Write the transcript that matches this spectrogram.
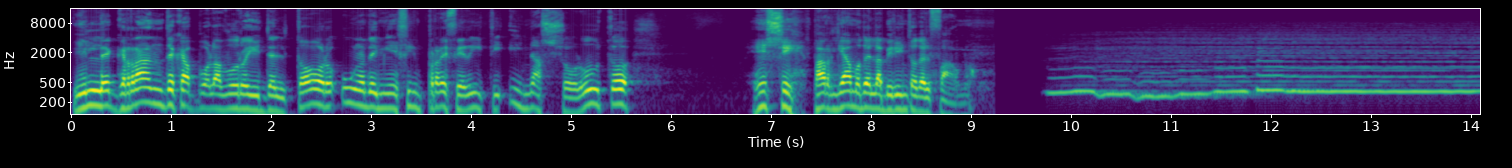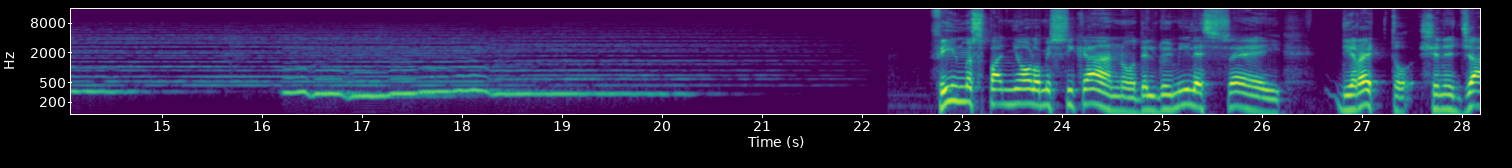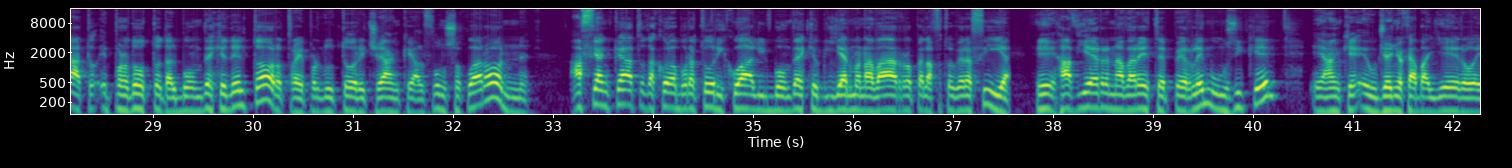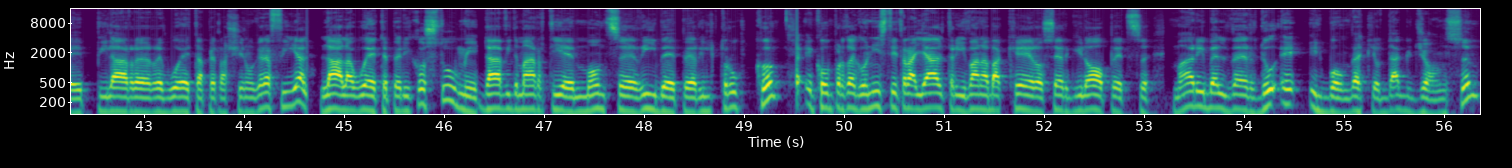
Il grande capolavoro di Del Toro, uno dei miei film preferiti in assoluto. E sì, parliamo del labirinto del fauno. Film spagnolo-messicano del 2006, diretto, sceneggiato e prodotto dal buon vecchio del Toro. Tra i produttori c'è anche Alfonso Cuaron, affiancato da collaboratori quali il buon vecchio Guillermo Navarro per la fotografia e Javier Navarrete per le musiche e anche Eugenio Caballero e Pilar Revueta per la scenografia, Lala Huete per i costumi, David Marti e Monze Ribe per il trucco e con protagonisti tra gli altri Ivana Bacchero, Sergi Lopez, Maribel Verdú e il buon vecchio Doug Jones.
